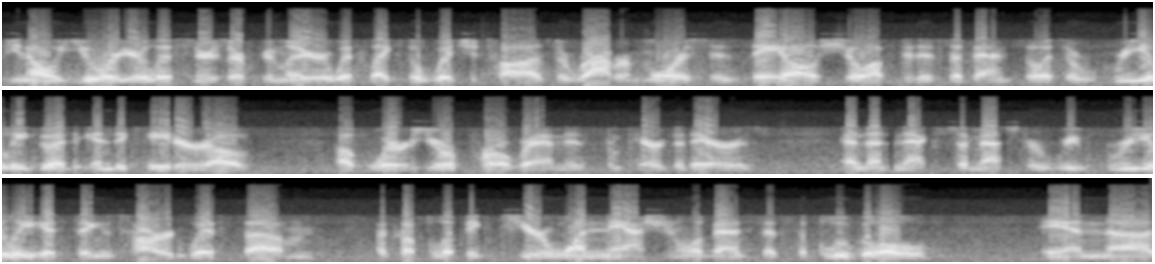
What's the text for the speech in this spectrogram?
you know you or your listeners are familiar with like the Wichitas, the Robert Morrises, they all show up to this event. So it's a really good indicator of of where your program is compared to theirs. And then next semester, we really hit things hard with um, a couple of big Tier 1 national events. That's the Blue Gold in uh,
